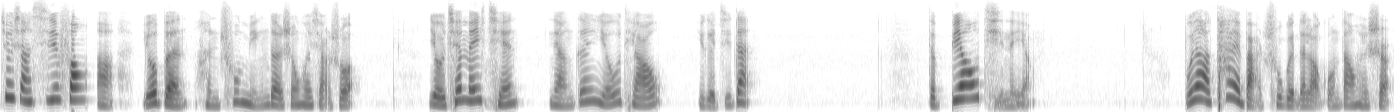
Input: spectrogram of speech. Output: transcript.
就像西方啊，有本很出名的生活小说《有钱没钱两根油条一个鸡蛋》的标题那样，不要太把出轨的老公当回事儿。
